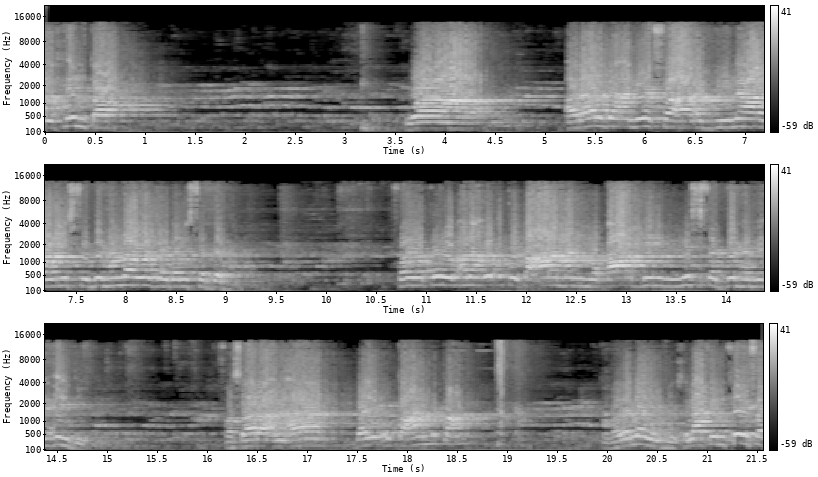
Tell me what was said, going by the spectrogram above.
alxinta waa araada an yadfaca addiinaar wanista dirham laa wajada nista dirham fayaquul ana ucti طacaaman muqaabil nisfa dirham min cindi fasaara alaan baycu طacaam biطacaam hada laa yajuus laakiin kayfa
